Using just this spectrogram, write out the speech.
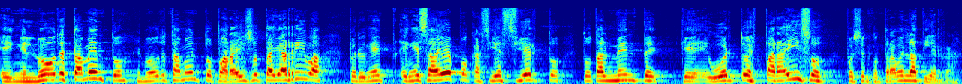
en, el Nuevo Testamento, el Nuevo Testamento, paraíso está allá arriba, pero en, en esa época, si es cierto totalmente que huerto es paraíso, pues se encontraba en la tierra.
